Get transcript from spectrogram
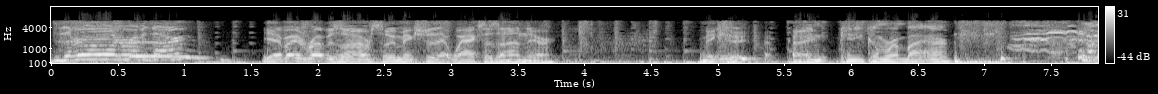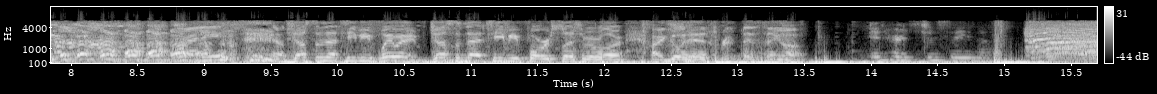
Does everyone want to rub his arm? Yeah, everybody rub his arm so we make sure that wax is on there. Make sure. All right. Can, can you come rub my arm? Ready? No. Justin.tv. Wait, wait. Justin.tv forward slash All right, go ahead. Rip that thing off. It hurts just so you know. Oh!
